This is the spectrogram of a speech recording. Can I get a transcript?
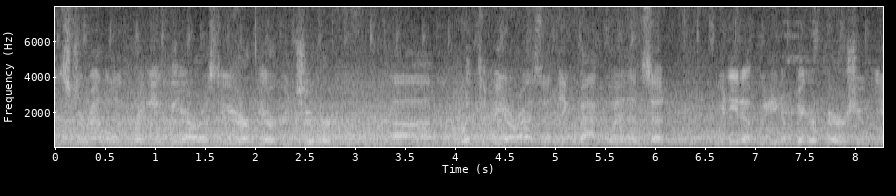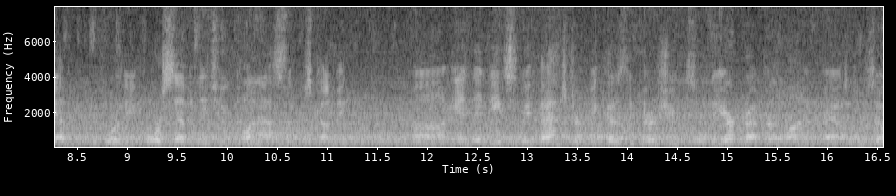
instrumental in bringing BRS to Europe, Jürgen Schubert, uh, went to BRS, I think, back when and said, we need a we need a bigger parachute yet for the 472 class that was coming. Uh, and it needs to be faster because the parachutes, or the aircraft are flying faster. So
